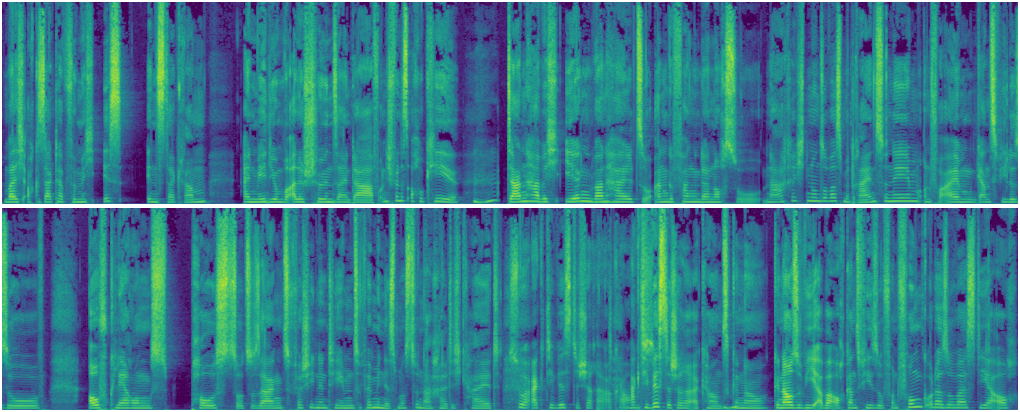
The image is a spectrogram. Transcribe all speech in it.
Weil ich auch gesagt habe, für mich ist Instagram ein Medium, wo alles schön sein darf. Und ich finde es auch okay. Mhm. Dann habe ich irgendwann halt so angefangen, da noch so Nachrichten und sowas mit reinzunehmen und vor allem ganz viele so Aufklärungsposts sozusagen zu verschiedenen Themen, zu Feminismus, zu Nachhaltigkeit. So aktivistischere Accounts. Aktivistischere Accounts, mhm. genau. Genauso wie aber auch ganz viel so von Funk oder sowas, die ja auch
